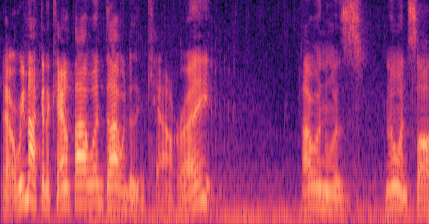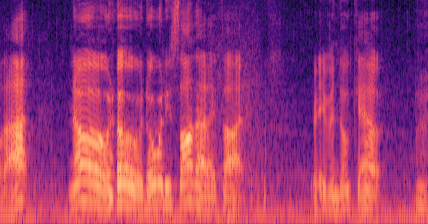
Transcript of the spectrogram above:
Are we not to count that one? That one doesn't count, right? That one was... No one saw that. No, no, nobody saw that, I thought. Raven, don't count.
